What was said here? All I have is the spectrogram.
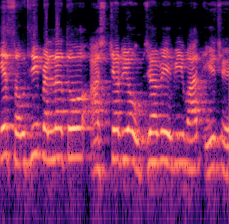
કે સૌથી પહેલાં તો આશ્ચર્ય ઉપજાવે એવી વાત એ છે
